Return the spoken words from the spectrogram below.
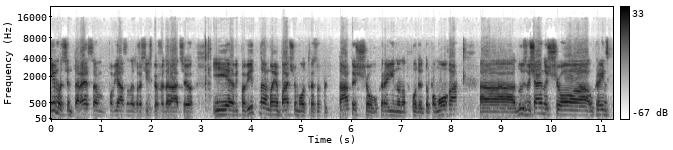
якимось інтересам пов'язаним з Російською Федерацією. І відповідно ми бачимо от результати, що в Україну надходить допомога. Ну і звичайно, що українська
